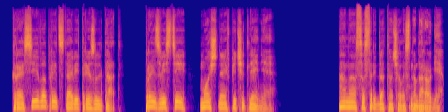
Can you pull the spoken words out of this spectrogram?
— красиво представить результат, произвести мощное впечатление. Она сосредоточилась на дороге.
